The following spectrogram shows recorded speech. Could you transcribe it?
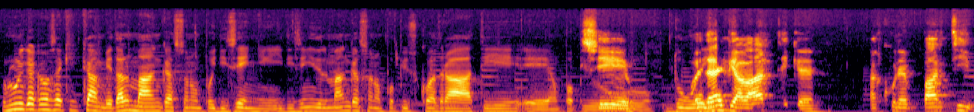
L'unica cosa che cambia dal manga sono un po' i disegni. I disegni del manga sono un po' più squadrati e un po' più Sì, duri. Vedrai più avanti che alcune parti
